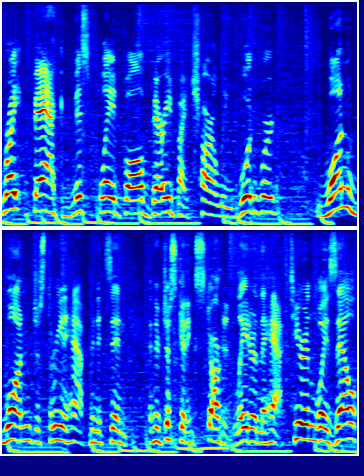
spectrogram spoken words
right back. Misplayed ball buried by Charlie Woodward. 1 1, just three and a half minutes in, and they're just getting started later in the half. Tyrion Loisel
